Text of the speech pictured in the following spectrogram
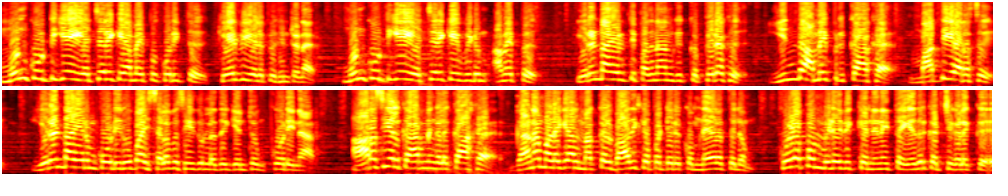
முன்கூட்டியே எச்சரிக்கை அமைப்பு குறித்து கேள்வி எழுப்புகின்றனர். முன்கூட்டியே எச்சரிக்கை விடும் அமைப்பு இரண்டாயிரத்தி பதினான்குக்கு பிறகு இந்த அமைப்பிற்காக மத்திய அரசு இரண்டாயிரம் கோடி ரூபாய் செலவு செய்துள்ளது என்றும் கூறினார் அரசியல் காரணங்களுக்காக கனமழையால் மக்கள் பாதிக்கப்பட்டிருக்கும் நேரத்திலும் குழப்பம் விளைவிக்க நினைத்த எதிர்க்கட்சிகளுக்கு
